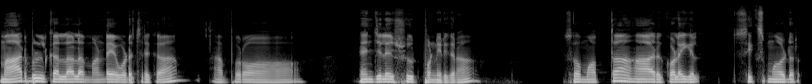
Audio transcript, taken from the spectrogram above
மார்பிள் கல்லால் மண்டையை உடைச்சிருக்கான். அப்புறம் நெஞ்சில் ஷூட் பண்ணியிருக்கிறான். ஸோ மொத்தம் ஆறு கொலைகள் சிக்ஸ் மர்டர்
